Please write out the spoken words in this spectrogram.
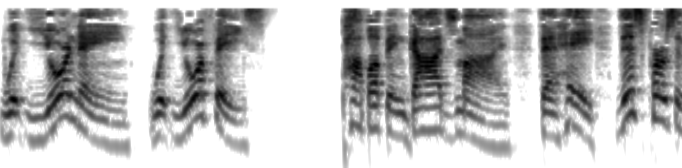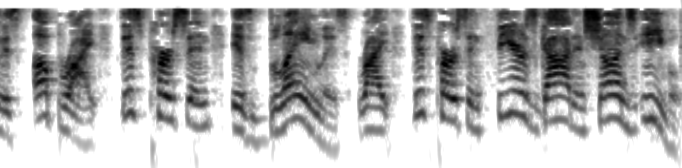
would your name, would your face pop up in God's mind that, hey, this person is upright. This person is blameless, right? This person fears God and shuns evil.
